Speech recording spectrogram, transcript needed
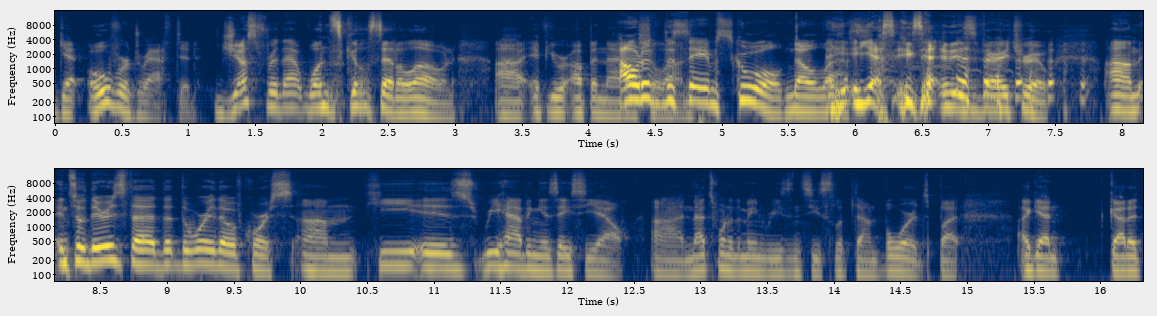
get overdrafted just for that one skill set alone. Uh, if you're up in that out echelon. of the same school, no less. yes, exactly. It is very true. um, and so there is the, the, the worry, though. Of course, um, he is rehabbing his ACL, uh, and that's one of the main reasons he slipped down boards. But again, got to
